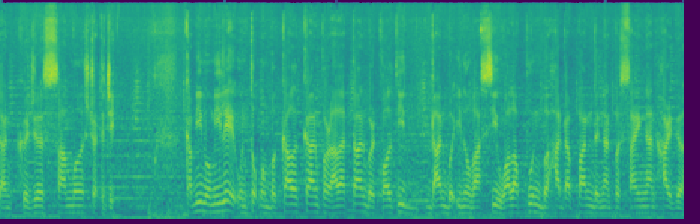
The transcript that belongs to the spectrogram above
dan kerjasama strategik. Kami memilih untuk membekalkan peralatan berkualiti dan berinovasi walaupun berhadapan dengan persaingan harga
